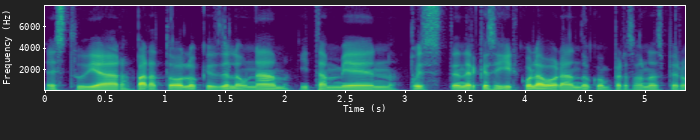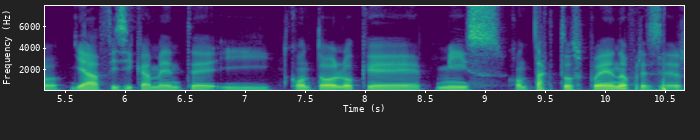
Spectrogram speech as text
estudiar para todo lo que es de la UNAM y también pues tener que seguir colaborando con personas pero ya físicamente y con todo lo que mis contactos pueden ofrecer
